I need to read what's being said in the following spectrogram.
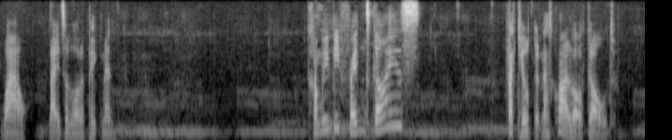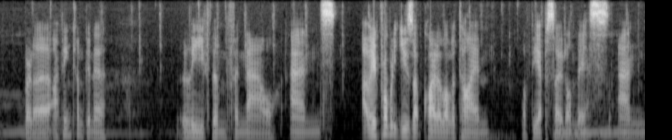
Wow, that is a lot of pigmen. Can we be friends, guys? if I killed them, that's quite a lot of gold. But uh, I think I'm gonna leave them for now, and I we've probably used up quite a lot of time of the episode on this, and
